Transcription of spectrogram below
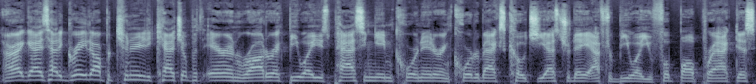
All right, guys, had a great opportunity to catch up with Aaron Roderick, BYU's passing game coordinator and quarterbacks coach yesterday after BYU football practice.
